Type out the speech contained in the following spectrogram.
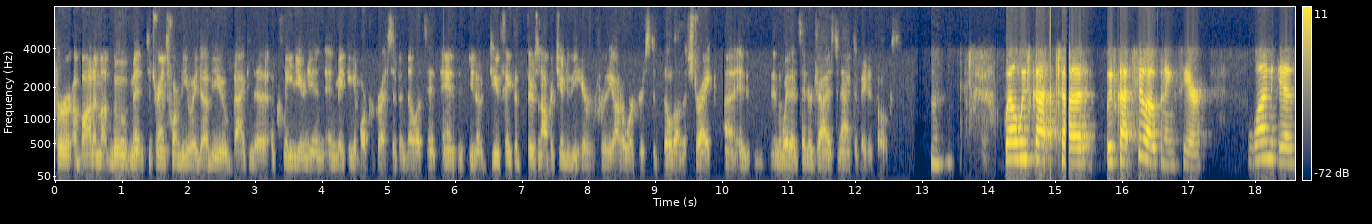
for a bottom-up movement to transform the UAW back into a clean union and making it more progressive and militant? And you know, do you think that there's an opportunity here for the auto workers to build on the strike uh, in in the way that's energized and activated folks? Mhm. Well, we've got, uh, we've got two openings here. One is,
